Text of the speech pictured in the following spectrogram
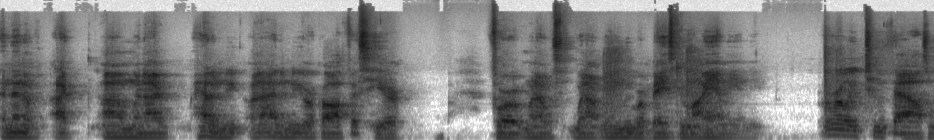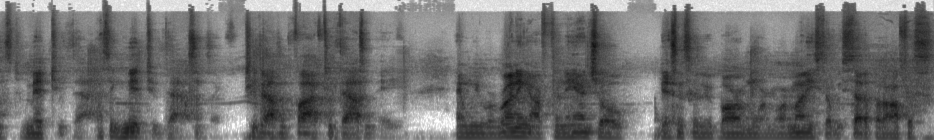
And then I, um, when I had a New, I had a New York office here for when I was, when I, when we were based in Miami in the early 2000s to mid 2000s, I think mid 2000s, like 2005, 2008. And we were running our financial business because we borrowed more and more money. So we set up an office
